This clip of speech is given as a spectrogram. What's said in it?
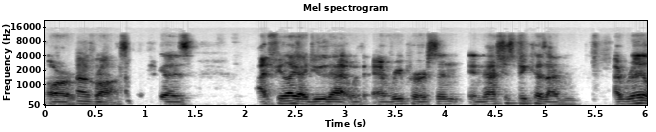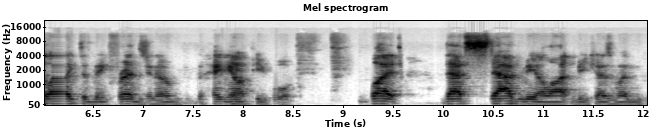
or Okay. crossed because I feel like I do that with every person, and that's just because I'm I really like to make friends, you know, hang out with people, but that's stabbed me a lot because when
